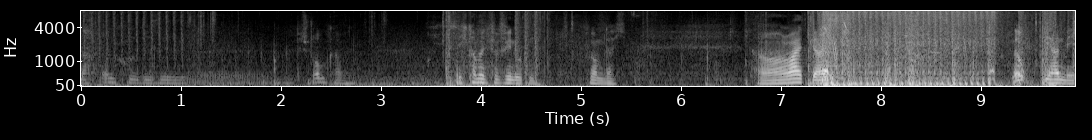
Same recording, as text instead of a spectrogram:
Nach unten diesen äh, Stromkabel. Ich komme in fünf Minuten. Ich komme gleich. Alright, guys. Nope, behind me.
